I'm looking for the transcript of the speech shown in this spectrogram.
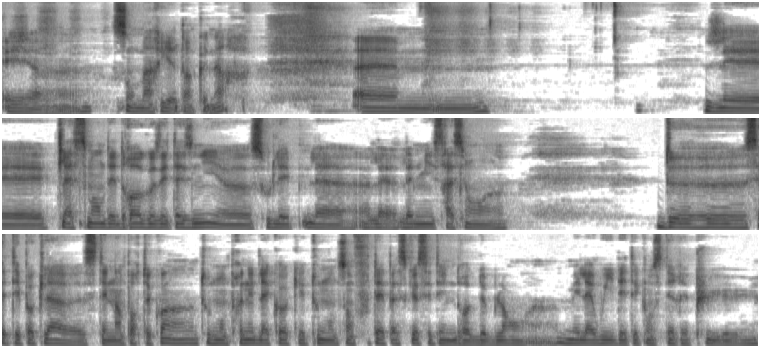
et son mari est un connard. les classements des drogues aux États-Unis sous l'administration de cette époque-là, euh, c'était n'importe quoi. Hein. Tout le monde prenait de la coke et tout le monde s'en foutait parce que c'était une drogue de blanc. Hein. Mais la weed était considérée plus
